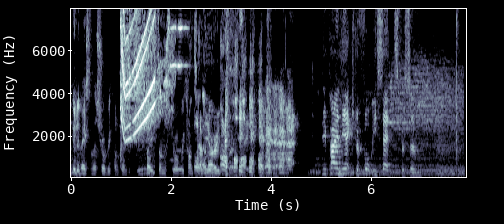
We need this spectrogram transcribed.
Purely based on the strawberry content. based on the strawberry content Five alone. euros. You're paying the extra 40 cents for some.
